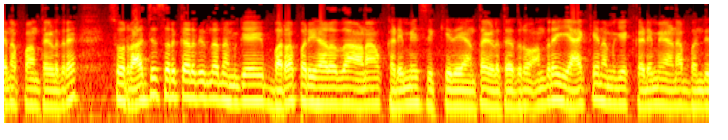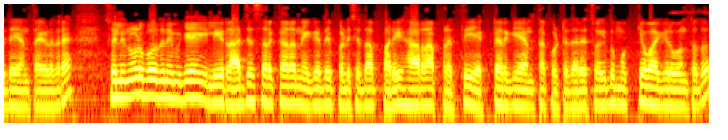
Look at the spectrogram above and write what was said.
ಏನಪ್ಪಾ ಅಂತ ಹೇಳಿದ್ರೆ ಸೊ ರಾಜ್ಯ ಸರ್ಕಾರದಿಂದ ನಮಗೆ ಬರ ಪರಿಹಾರದ ಹಣ ಕಡಿಮೆ ಸಿಕ್ಕಿದೆ ಅಂತ ಹೇಳ್ತಾ ಇದ್ರು. ಅಂದರೆ ಯಾಕೆ ನಮಗೆ ಕಡಿಮೆ ಹಣ ಬಂದಿದೆ ಅಂತ ಹೇಳಿದ್ರೆ ಸೊ ಇಲ್ಲಿ ನೋಡಬಹುದು ನಿಮಗೆ ಇಲ್ಲಿ ರಾಜ್ಯ ಸರ್ಕಾರ ನಿಗದಿಪಡಿಸಿದ ಪರಿಹಾರ ಪ್ರತಿ ಹೆಕ್ಟರ್ಗೆ ಅಂತ ಕೊಟ್ಟಿದ್ದಾರೆ. ಸೊ ಇದು ಮುಖ್ಯವಾಗಿರುವಂಥದ್ದು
